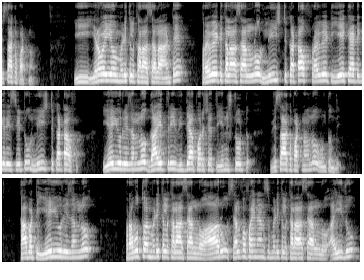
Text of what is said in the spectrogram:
విశాఖపట్నం. ఈ ఇరవయో మెడికల్ కళాశాల అంటే ప్రైవేట్ కళాశాలలో least cut off private A category seat least cut off AU రీజన్లో గాయత్రి విద్యా పరిషత్ ఇన్స్టిట్యూట్ విశాఖపట్నంలో ఉంటుంది. కాబట్టి ఏయు రీజన్లో ప్రభుత్వ మెడికల్ కళాశాలలో ఆరు సెల్ఫ్ ఫైనాన్స్ మెడికల్ కళాశాలలో ఐదు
